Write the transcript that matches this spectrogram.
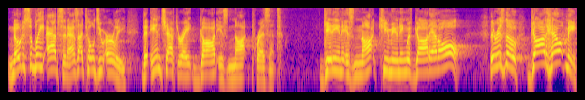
noticeably absent, as I told you early, that in chapter 8, God is not present. Gideon is not communing with God at all. There is no, God help me.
